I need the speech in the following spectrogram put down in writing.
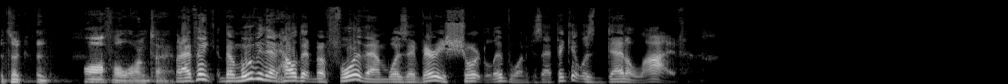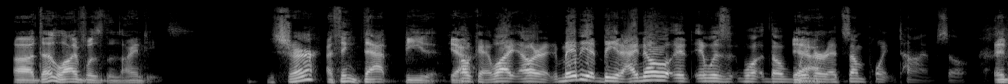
It took an awful long time. But I think the movie that held it before them was a very short-lived one because I think it was Dead Alive. Uh, Dead Alive was the '90s. Sure. I think that beat it. Yeah. Okay. Well, I, all right. Maybe it beat it. I know it, it was wa- the Yeah. winner at some point in time. So, It,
